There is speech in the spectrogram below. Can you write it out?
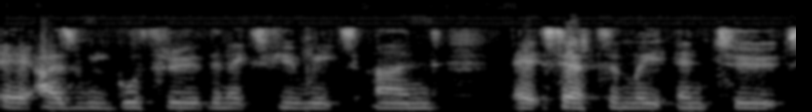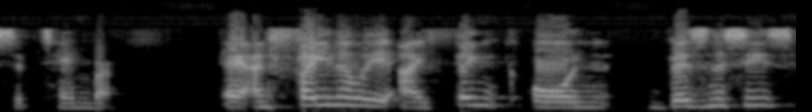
uh, as we go through the next few weeks and uh, certainly into September. Uh, and finally, I think on businesses,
